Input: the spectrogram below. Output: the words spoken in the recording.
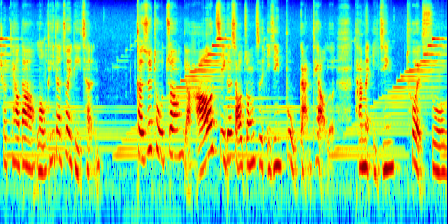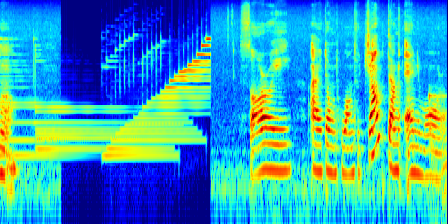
就跳到楼梯的最底层。可是途中有好几个小种子已经不敢跳了，他们已经退缩了。Sorry, I don't want to jump down anymore.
